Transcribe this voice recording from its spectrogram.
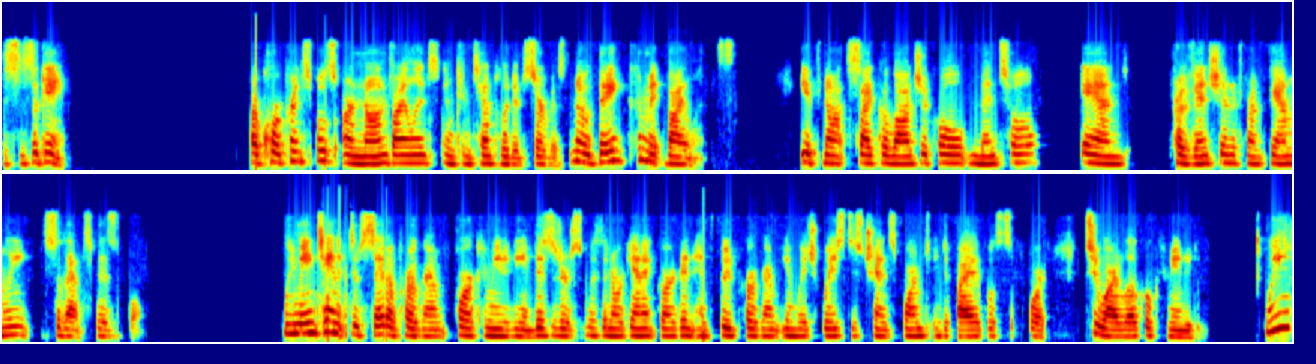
This is a game. Our core principles are nonviolence and contemplative service. No, they commit violence, if not psychological, mental, and prevention from family. So that's visible. We maintain an active seva program for our community and visitors with an organic garden and food program in which waste is transformed into viable support to our local community. We've,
